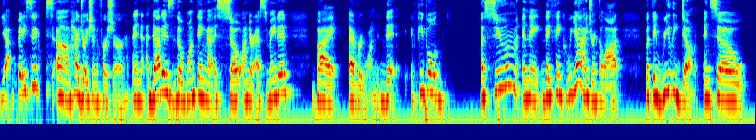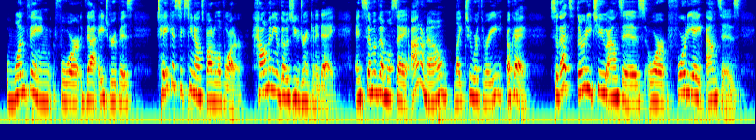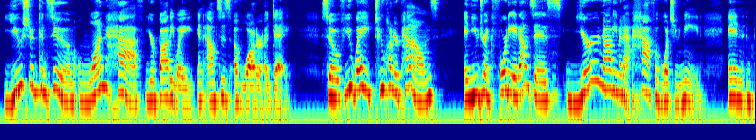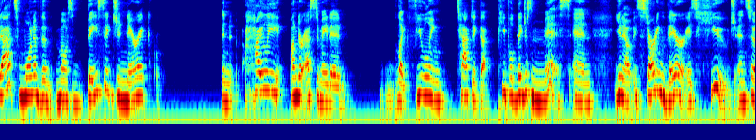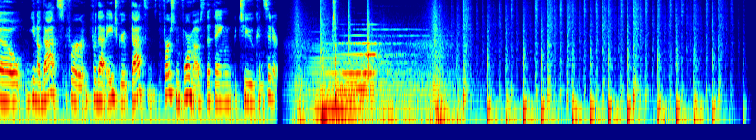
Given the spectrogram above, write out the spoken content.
Yeah, basics, um, hydration for sure. And that is the one thing that is so underestimated by everyone. That people assume and they they think, well, yeah, I drink a lot, but they really don't. And so one thing for that age group is take a 16 ounce bottle of water. How many of those you drink in a day? And some of them will say, I don't know, like two or three. Okay, so that's 32 ounces or 48 ounces. You should consume one half your body weight in ounces of water a day. So if you weigh 200 pounds and you drink 48 ounces, you're not even at half of what you need. And that's one of the most basic, generic, and highly underestimated like fueling tactic that people they just miss. And you know starting there is huge. And so you know that's for for that age group that's first and foremost the thing to consider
